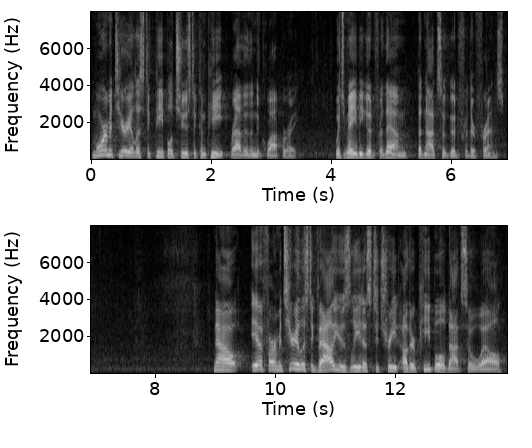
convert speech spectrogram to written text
more materialistic people choose to compete rather than to cooperate, which may be good for them, but not so good for their friends. Now, if our materialistic values lead us to treat other people not so well,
